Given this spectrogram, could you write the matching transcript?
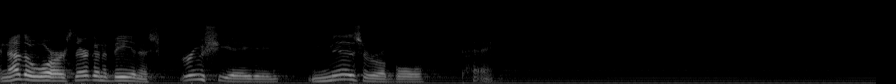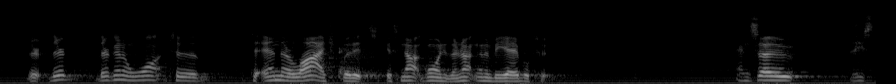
In other words, they're going to be in excruciating miserable pain. They're, they're, they're going to want to, to end their life, but it's, it's not going to. They're not going to be able to. And so, these,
